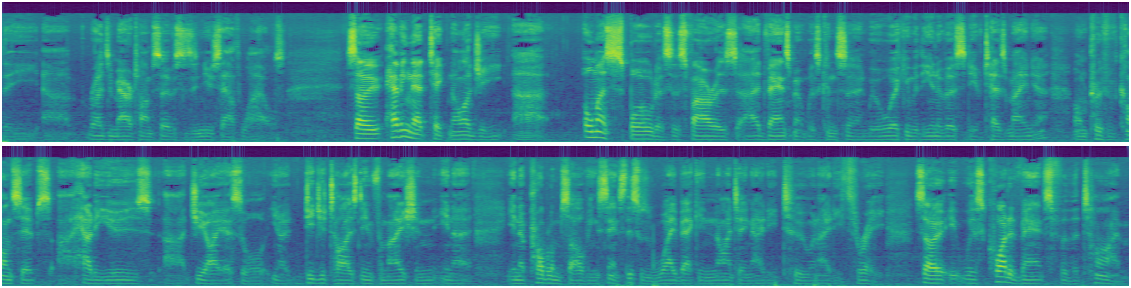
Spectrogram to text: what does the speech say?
the uh, Roads and Maritime Services in New South Wales. So having that technology almost spoiled us as far as uh, advancement was concerned. We were working with the University of Tasmania on proof of concepts, uh, how to use uh, GIS or you know digitized information in a in a problem solving sense. This was way back in 1982 and 83, so it was quite advanced for the time.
